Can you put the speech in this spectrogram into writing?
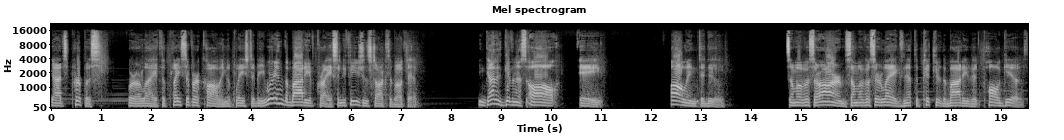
God's purpose for our life, the place of our calling, the place to be. We're in the body of Christ, and Ephesians talks about that. And God has given us all a calling to do. Some of us are arms, some of us are legs, and that's the picture of the body that Paul gives.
